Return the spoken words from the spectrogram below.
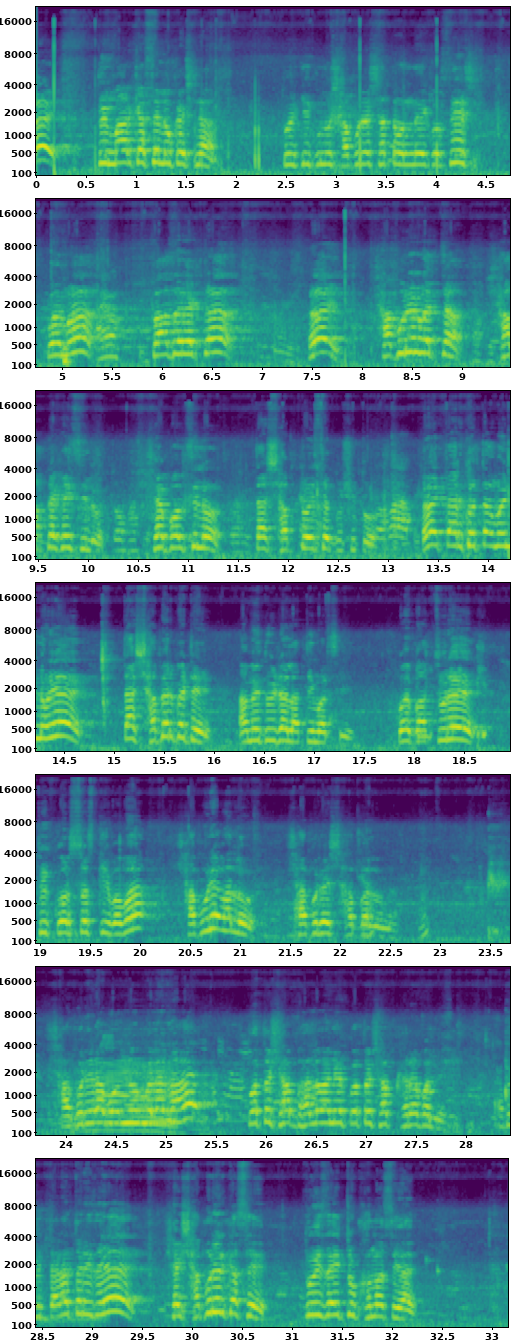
এই, তুই মার কাছে লুকাইস না। তুই কি কোনো সাপুরের সাথে অন্যায় করছিস? কই মা, বাজার একটা, এই সাপুরের বাচ্চা সাপ দেখাইছিল। সে বলছিল, তার সাপটা হয়েছে দূষিত। এই, তার কথা মান্য হয়ে তার সাপের পেটে আমি দুইটা লাথি মারছি। কই বাচ্চুরে, তুই করছস কি বাবা? সাপুরে ভালো, সাপুরের সাপ ভালো না। সাপুরেরা বন জঙ্গলে যায় কত সাপ ভালো আনে, কত সাপ খারাপ আনে। তুই তাড়াতাড়ি যে সেই সাপুরের কাছে তুই যাই একটু ক্ষমা চেয়ে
